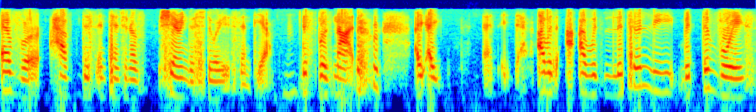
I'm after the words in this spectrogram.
ever have this intention of sharing this story, Cynthia. Mm-hmm. This was not. I, I I was I was literally with the voice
